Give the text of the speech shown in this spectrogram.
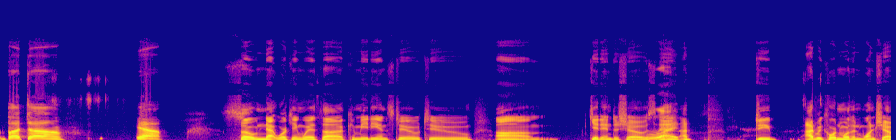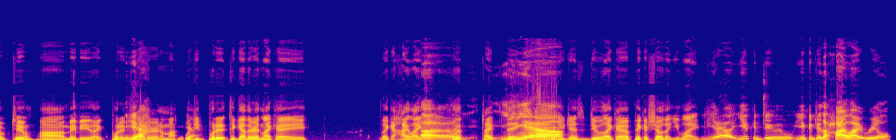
but uh, yeah. So networking with uh, comedians too to um, get into shows. Right. And I, do you I'd record more than one show too. Uh, maybe like put it Yeah. together in a month. Would you put it together in like a like a highlight Uh, clip type thing, or yeah. would you just do like a pick a show that you like? Yeah, you could do you could do the highlight reel.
